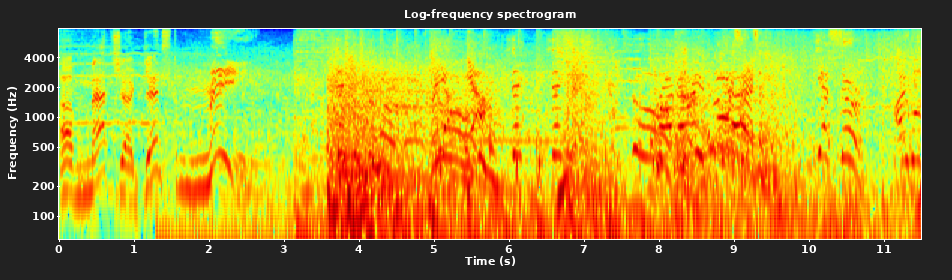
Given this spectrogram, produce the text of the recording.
A match against me! Primary Guy Sensei! Yes, sir! I will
